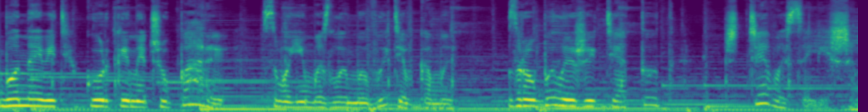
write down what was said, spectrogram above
бо навіть куркини чупари своїми злими витівками зробили життя тут ще веселішим.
